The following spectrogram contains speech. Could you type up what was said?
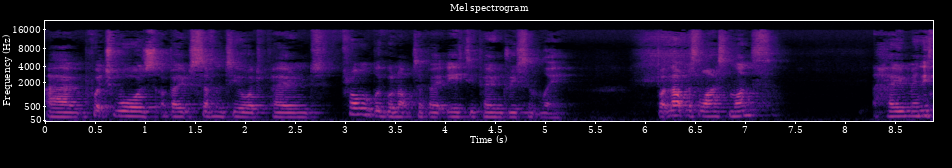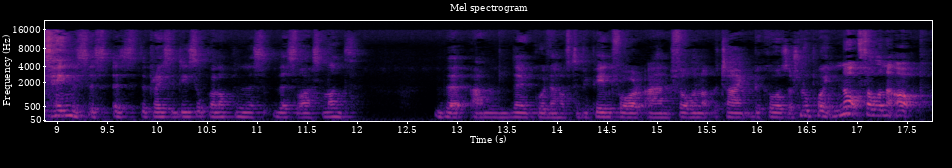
um, which was about seventy odd pound, probably going up to about eighty pound recently. But that was last month. How many times is, is the price of diesel gone up in this this last month? That I'm now going to have to be paying for and filling up the tank because there's no point not filling it up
